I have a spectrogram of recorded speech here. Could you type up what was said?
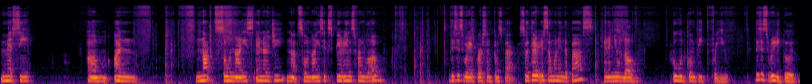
messy, um, un not so nice energy, not so nice experience from love, this is where your person comes back. So there is someone in the past and a new love who would compete for you. This is really good,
